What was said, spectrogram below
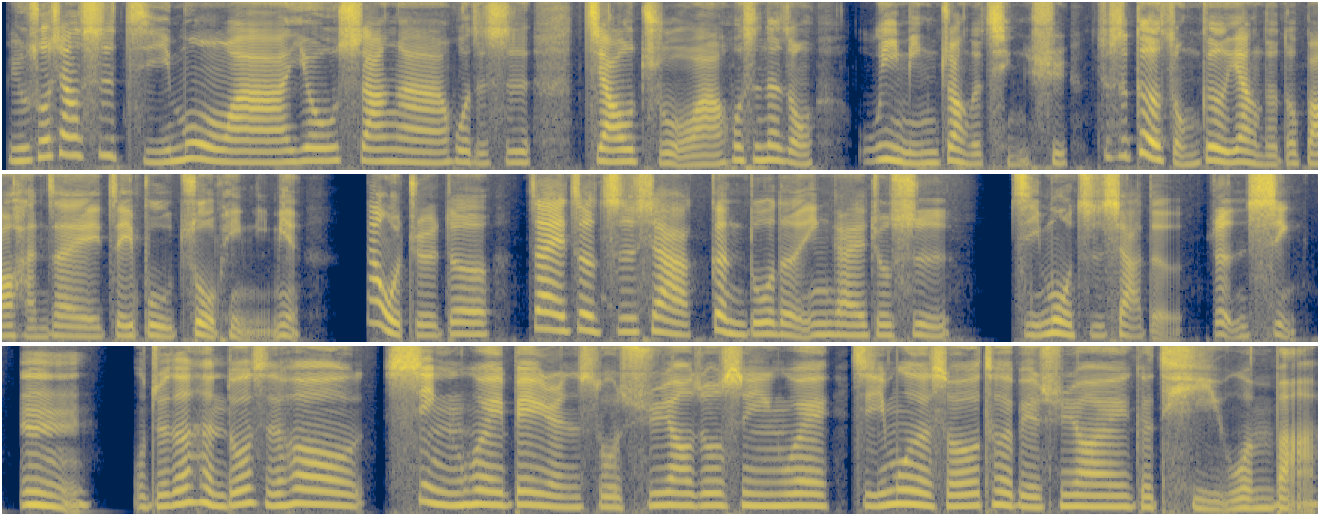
比如说像是寂寞啊、忧伤啊，或者是焦灼啊，或是那种无以名状的情绪，就是各种各样的都包含在这一部作品里面。那我觉得在这之下，更多的应该就是寂寞之下的人性。嗯，我觉得很多时候性会被人所需要，就是因为寂寞的时候特别需要一个体温吧，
